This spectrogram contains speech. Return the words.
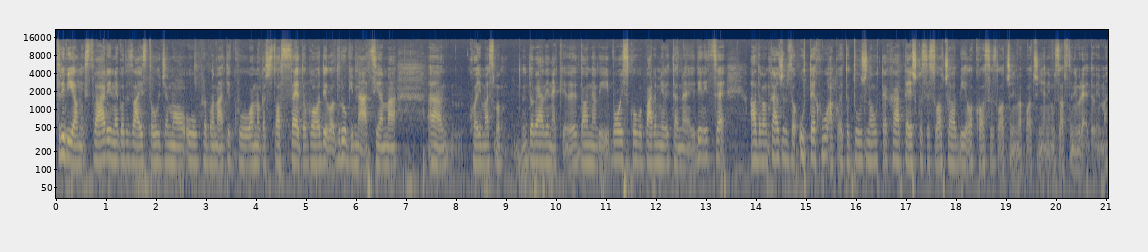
trivialnih stvari, nego da zaista uđemo u problematiku onoga što se dogodilo drugim nacijama a, kojima smo doveli neke, doneli vojsku, paramilitarne jedinice, ali da vam kažem za utehu, ako je to tužna uteha, teško se suočava bilo ko sa zločinima počinjenim u sobstvenim redovima.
